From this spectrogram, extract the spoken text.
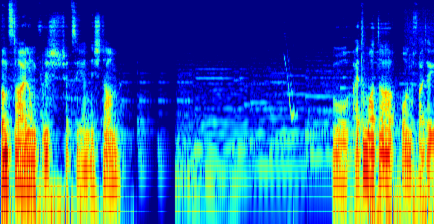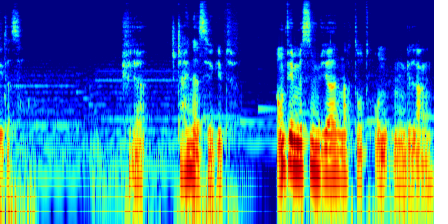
Sonst eine Heilung will ich jetzt hier nicht haben. So, Itemata und weiter geht es. Wie viele Steine es hier gibt. Irgendwie müssen wir nach dort unten gelangen.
